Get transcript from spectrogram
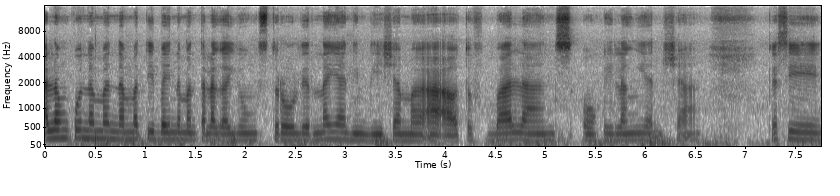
alam ko naman na matibay naman talaga yung stroller na yan. Hindi siya ma-out of balance. Okay lang yan siya. Kasi,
